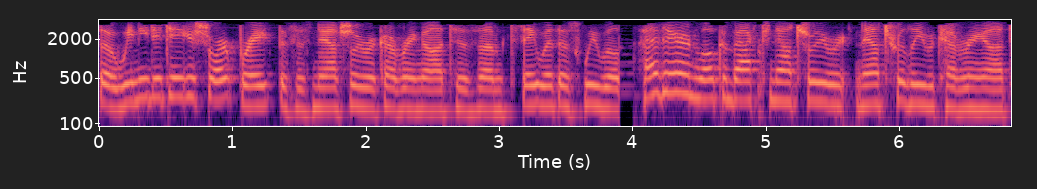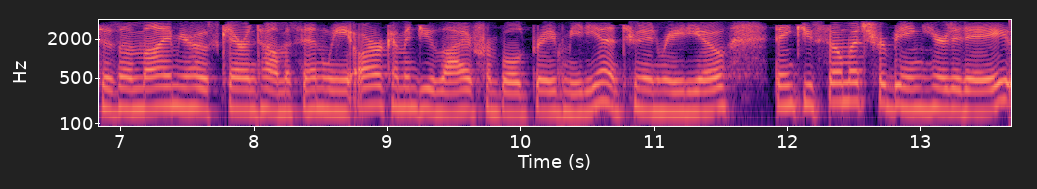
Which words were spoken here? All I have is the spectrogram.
So we need to take a short break. This is Naturally Recovering Autism. Stay with us. We will. Hi there and welcome back to Naturally, Naturally Recovering Autism. I'm your host, Karen Thomas, and we are coming to you live from Bold Brave Media and TuneIn Radio. Thank you so much for being here today.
